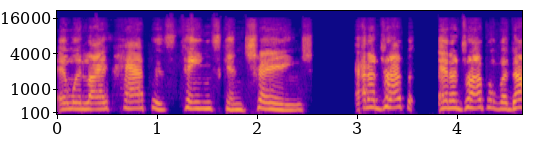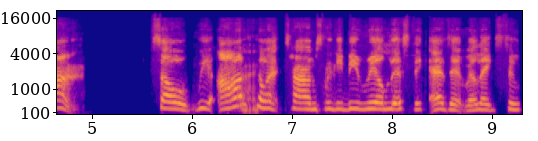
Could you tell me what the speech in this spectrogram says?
And when life happens, things can change at a drop at a drop of a dime. So we also right. at times need to be realistic as it relates to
